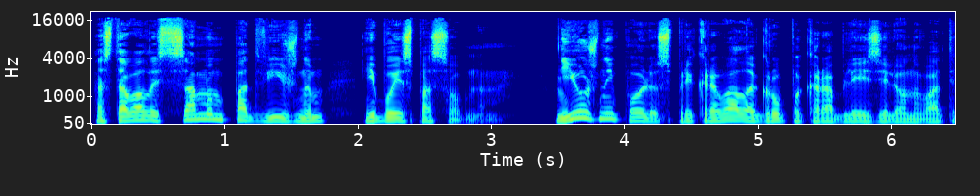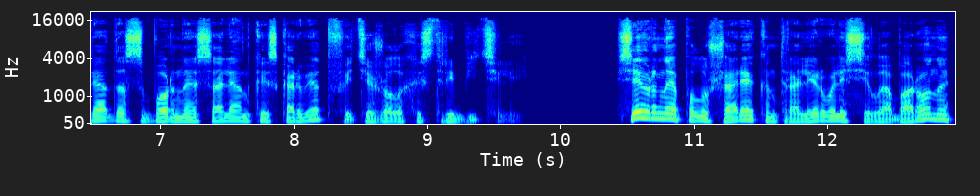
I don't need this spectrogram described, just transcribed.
оставалось самым подвижным и боеспособным. Южный полюс прикрывала группа кораблей зеленого отряда, сборная солянка из корветов и тяжелых истребителей. Северное полушарие контролировали силы обороны,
